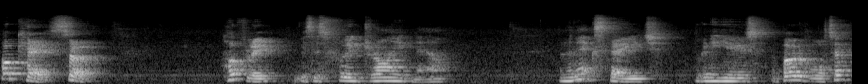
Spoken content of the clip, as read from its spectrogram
Okay, so hopefully this is fully dried now. And the next stage, we're going to use a bowl of water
